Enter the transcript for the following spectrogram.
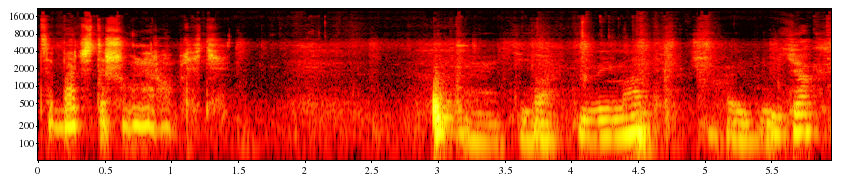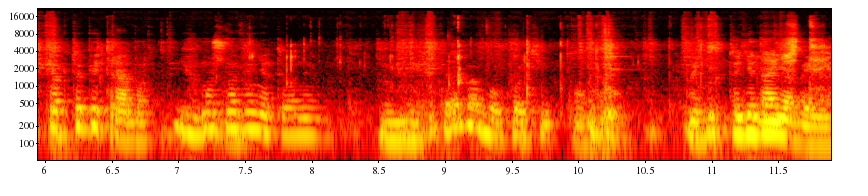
Це бачите, що вони роблять. Так, ті виймати, що хай буде. Як, як тобі треба? Їх можна виняти, вони. Ну, Їх треба, бо потім. Тоді, тоді дай я вийму.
